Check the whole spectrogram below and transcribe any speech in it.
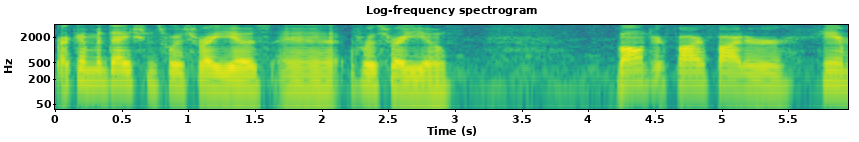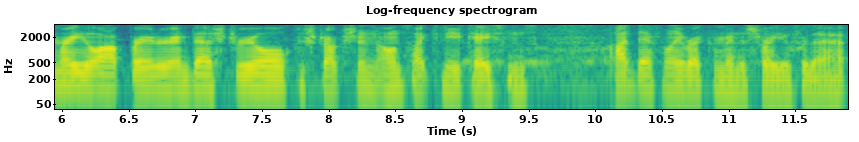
recommendations for this radios and uh, for this radio. Volunteer firefighter, ham radio operator, industrial, construction, on-site communications. I definitely recommend this radio for that.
